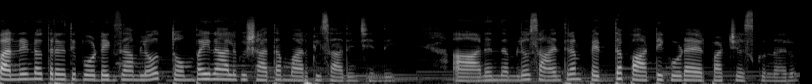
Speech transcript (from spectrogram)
పన్నెండవ తరగతి బోర్డు ఎగ్జామ్లో తొంభై నాలుగు శాతం మార్కులు సాధించింది. ఆ ఆనందంలో సాయంత్రం పెద్ద పార్టీ కూడా ఏర్పాటు చేసుకున్నారు.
